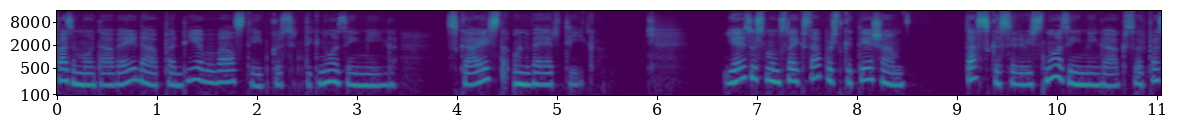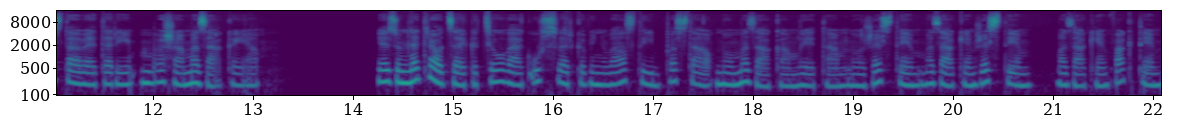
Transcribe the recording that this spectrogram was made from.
pazemotā veidā par Dieva valstību, kas ir tik nozīmīga, skaista un vērtīga. Jēzus mums liek saprast, ka tiešām tas, kas ir visnozīmīgāks, var pastāvēt arī pašā mazākajā. Jēzum netraucē, ka cilvēki uzsver, ka viņu valstība pastāv no mazākām lietām, no žestiem, mazākiem žestiem, mazākiem faktiem.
